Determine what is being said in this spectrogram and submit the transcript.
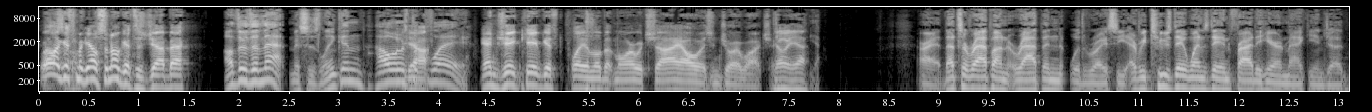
Well, I guess Miguel Sano gets his job back, Other than that, Mrs. Lincoln, how was Yeah. the play? and Jake Cave gets to play a little bit more, which I always enjoy watching. Oh yeah. All right, that's a wrap on rapping with Reusse every Tuesday, Wednesday, and Friday here on Mackey and Judd.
